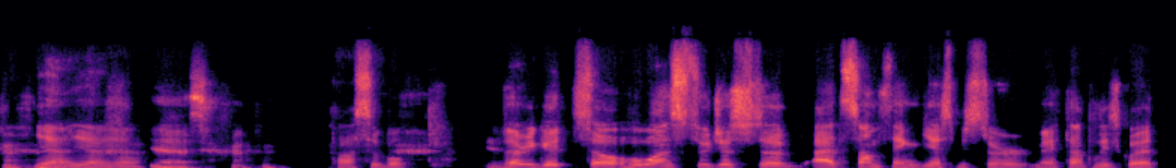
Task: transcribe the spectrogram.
Yeah yeah yeah. Yes. Possible. Very good. So who wants to just uh, add something? Yes mr mehta please go ahead.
